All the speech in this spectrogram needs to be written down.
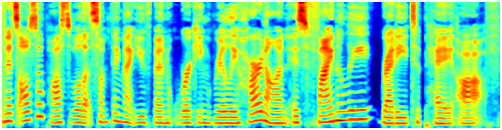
And it's also possible that something that you've been working really hard on is finally ready to pay off.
